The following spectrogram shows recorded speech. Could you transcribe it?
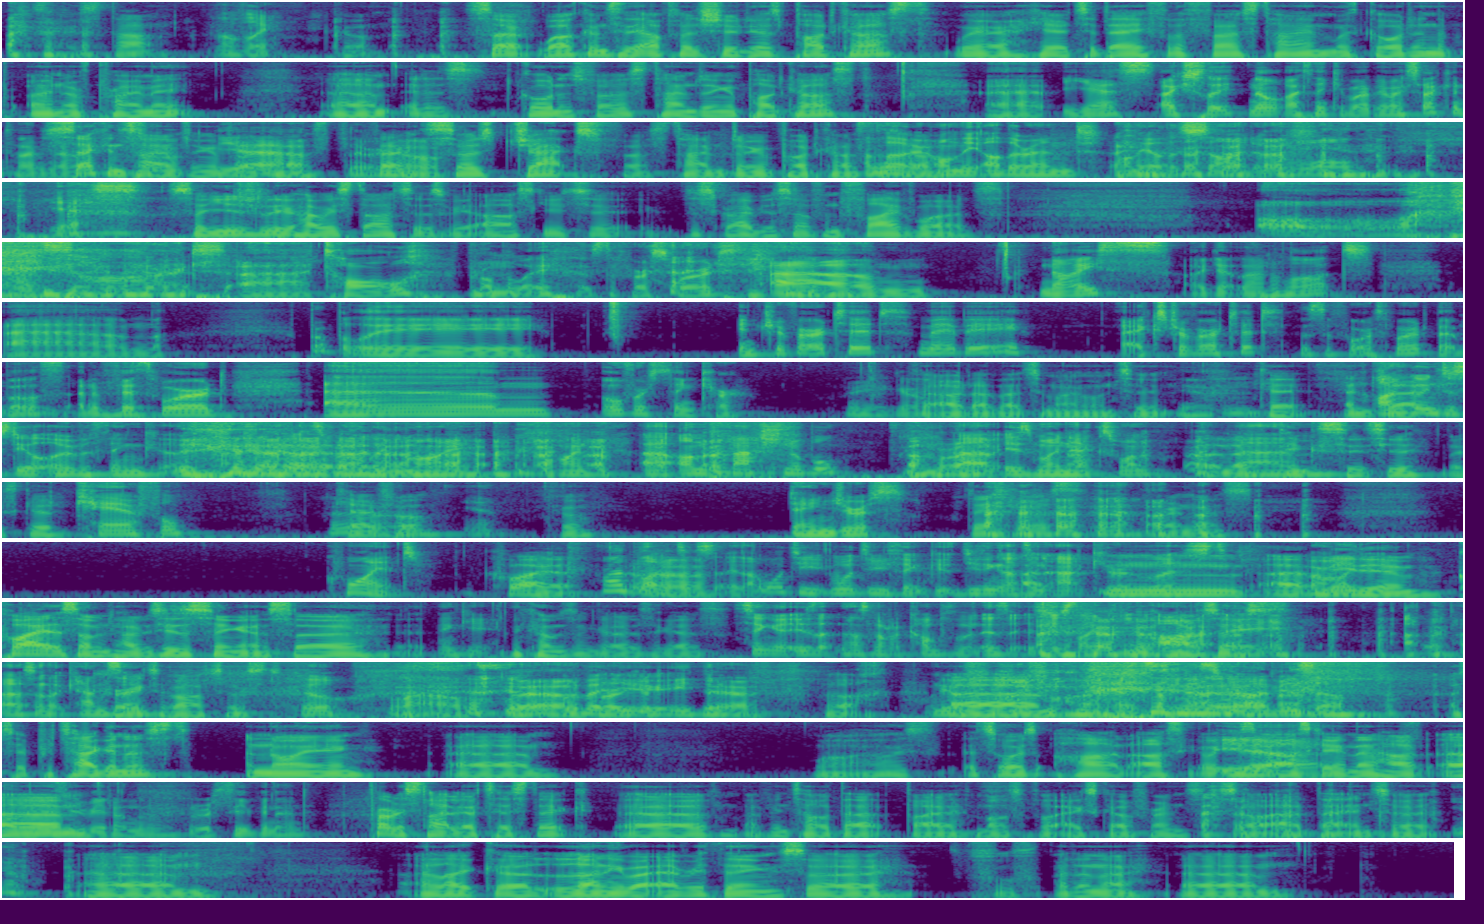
That's a good start. Lovely. Cool. So, welcome to the Upload Studios podcast. We're here today for the first time with Gordon, the p- owner of Primate. Um, it is Gordon's first time doing a podcast. Uh, yes, actually, no. I think it might be my second time now. Second time So, doing a yeah, podcast. there we Very- go. So, it's Jack's first time doing a podcast. as Hello, well. on the other end, on the other side of the wall. Yes. So, usually, how we start is we ask you to describe yourself in five words. Oh, that's hard. uh, tall, probably, is the first word. Um, nice. I get that a lot. Um, probably introverted, maybe. Extroverted is the fourth word, but both. And a fifth word, um, overthinker. There you go. So I would add that to my one too. Yeah. Okay, and Jack. I'm going to steal overthinker. That's probably my mine. Uh, unfashionable um, is my next one. I don't know. um, pink suits you. Looks good. Careful, Careful. Yeah. Cool. dangerous, Dangerous. Very nice. quiet. Quiet. I'd like Ah. to say that. What do you What do you think? Do you think that's an accurate list? Mm, uh, Or am I- medium. Quiet sometimes. He's a singer, so Thank you. it comes and goes, I guess. Singer is that? That's not a compliment, is it? It's just like you are Artist. A, a person that can sing. Creative artist. Cool. Wow. Yeah, What about you, good. Ethan? Yeah. Ugh. What are your five Um, words to describe yourself? I'd say protagonist, annoying. Um, well, I always, it's always hard asking, or easy Yeah. asking and then hard. Not easy Um, on the receiving end. probably slightly autistic. Uh, I've been told that by multiple ex-girlfriends, so I'll add that into it. Yeah. Um, I like uh, learning about everything, so phew, I don't know. Um,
